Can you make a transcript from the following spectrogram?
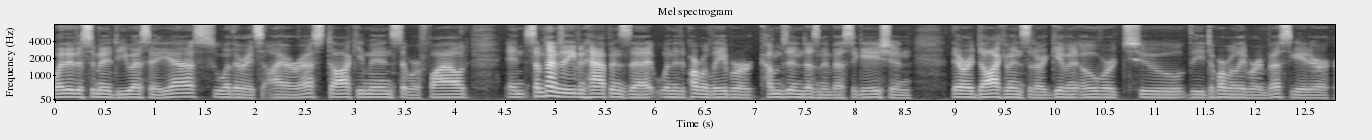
whether they're submitted to USAS, whether it's IRS documents that were filed, and sometimes it even happens that when the Department of Labor comes in and does an investigation, there are documents that are given over to the Department of Labor investigator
